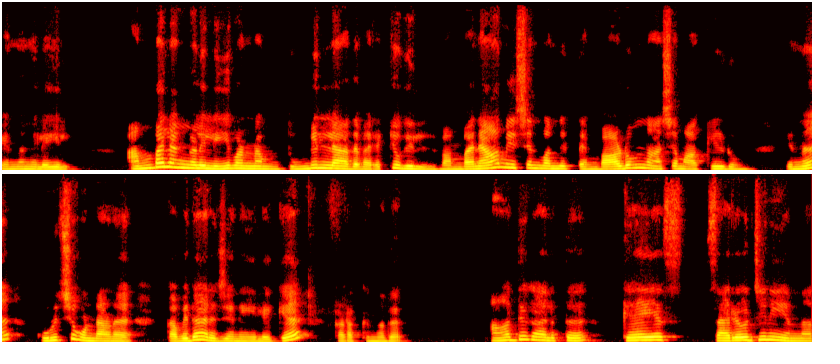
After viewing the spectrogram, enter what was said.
എന്ന നിലയിൽ അമ്പലങ്ങളിൽ ഈ വണ്ണം തുമ്പില്ലാതെ വരയ്ക്കുകിൽ വമ്പനാമീശൻ വന്നിട്ടെമ്പാടും നാശമാക്കിയിടും എന്ന് കുറിച്ചുകൊണ്ടാണ് കവിതാ രചനയിലേക്ക് കടക്കുന്നത്. ആദ്യകാലത്ത് കെ. എസ്. സരോജിനി എന്ന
